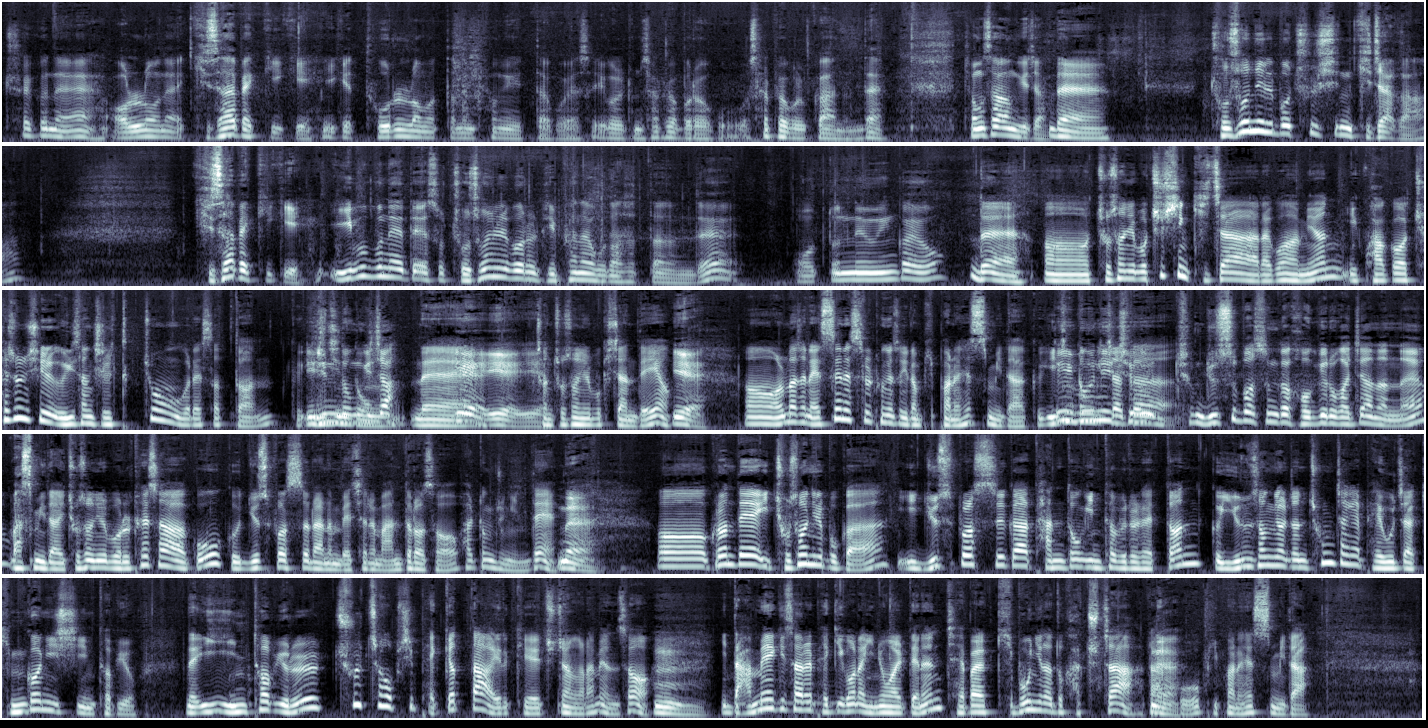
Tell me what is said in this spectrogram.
최근에 언론에 기사 베끼기 이게 도를 넘었다는 평이 있다고 해서 이걸 좀 살펴보려고 살펴볼까 하는데 정상훈 기자. 네. 조선일보 출신 기자가 기사 베끼기 이 부분에 대해서 조선일보를 비판하고 나섰다는데 어떤 내용인가요? 네. 어, 조선일보 출신 기자라고 하면 이 과거 최순실 의상실 특종을 했었던 그 이진동 이진동 기자? 네. 예, 예, 예. 전 조선일보 기자인데요. 예. 어, 얼마 전에 SNS를 통해서 이런 비판을 했습니다. 그 이진동 기자가 지금, 지금 뉴스버스인가 거기로 가지 않았나요? 맞습니다. 이 조선일보를 퇴사하고 그 뉴스버스라는 매체를 만들어서 활동 중인데 네. 어, 그런데 이 조선일보가 이 뉴스버스가 단독 인터뷰를 했던 그 윤석열 전 총장의 배우자 김건희 씨 인터뷰. 네, 이 인터뷰를 출처 없이 베꼈다 이렇게 주장을 하면서 음. 이 남의 기사를 베끼거나 인용할 때는 제발 기본이라도 갖추자라고 비판을 했습니다.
